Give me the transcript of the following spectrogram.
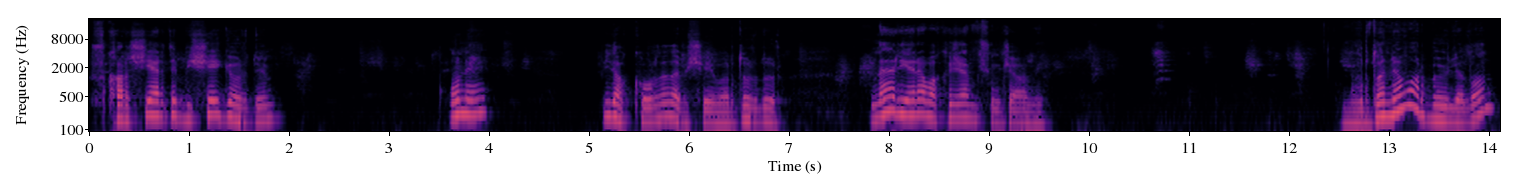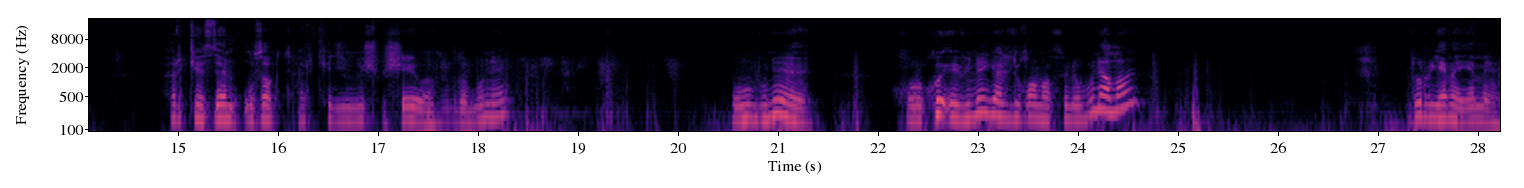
Şu karşı yerde bir şey gördüm. O ne? Bir dakika orada da bir şey var. Dur dur. Her yere bakacağım çünkü abi. Burada ne var böyle lan? Herkesten uzak terk edilmiş bir şey var burada. Bu ne? Bu, bu ne? Korku evine geldik anasını. Bu ne lan? Dur yeme yeme.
